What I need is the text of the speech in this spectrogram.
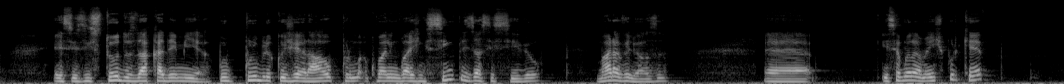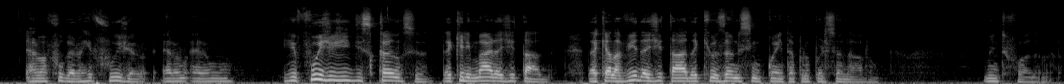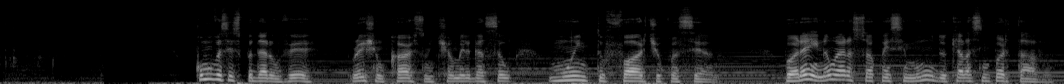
esses estudos da academia para o público geral, uma, com uma linguagem simples e acessível, maravilhosa. É, e segundamente porque era uma fuga, era um refúgio, era, era um refúgio de descanso daquele mar agitado, daquela vida agitada que os anos 50 proporcionavam. Muito foda, mano. Como vocês puderam ver, Rachel Carson tinha uma ligação muito forte com o oceano. Porém, não era só com esse mundo que ela se importava.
